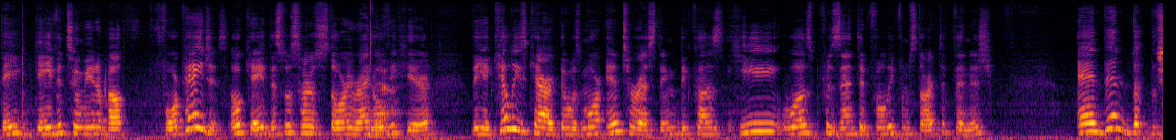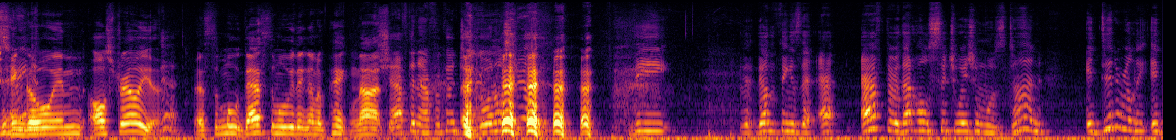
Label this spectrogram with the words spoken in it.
they gave it to me in about four pages. Okay, this was her story right over here. The Achilles character was more interesting because he was presented fully from start to finish. And then the, the Django in Australia. Yeah. That's the movie. That's the movie they're gonna pick. Not. Shaft in Africa, Django in Australia. the, the the other thing is that a, after that whole situation was done, it didn't really. It,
